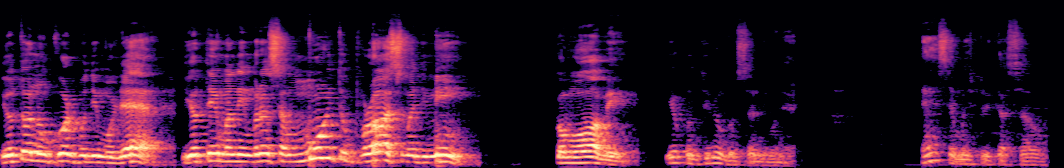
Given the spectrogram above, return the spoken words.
Eu estou num corpo de mulher e eu tenho uma lembrança muito próxima de mim como homem. E eu continuo gostando de mulher. Essa é uma explicação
